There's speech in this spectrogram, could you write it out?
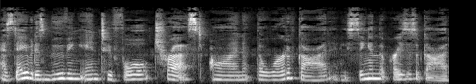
as David is moving into full trust on the word of God and he's singing the praises of God,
